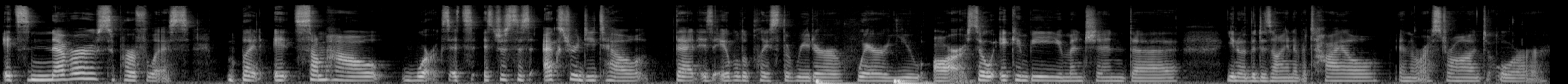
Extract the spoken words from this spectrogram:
It's never superfluous, but it somehow works. It's it's just this extra detail that is able to place the reader where you are. So it can be you mentioned the you know the design of a tile in the restaurant or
